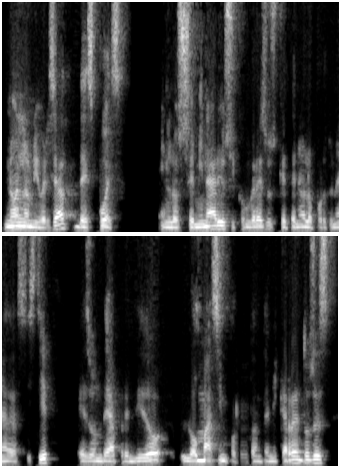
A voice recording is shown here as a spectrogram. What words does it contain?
no en la universidad, después, en los seminarios y congresos que he tenido la oportunidad de asistir, es donde he aprendido lo más importante de mi carrera. Entonces,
